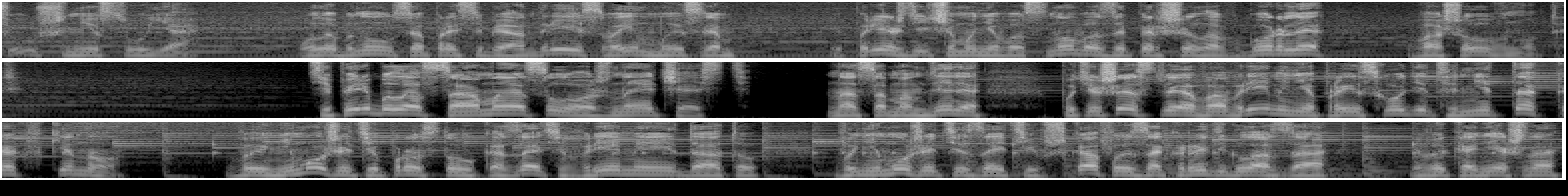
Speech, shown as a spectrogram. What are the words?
Чушь несу я. Улыбнулся про себя Андрей своим мыслям, и прежде чем у него снова запершило в горле, вошел внутрь. Теперь была самая сложная часть. На самом деле, путешествие во времени происходит не так, как в кино — вы не можете просто указать время и дату, вы не можете зайти в шкаф и закрыть глаза, и вы, конечно,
